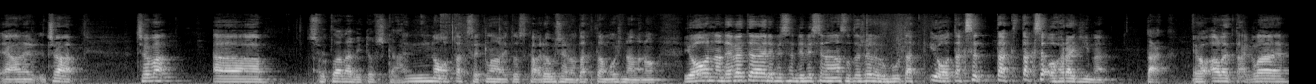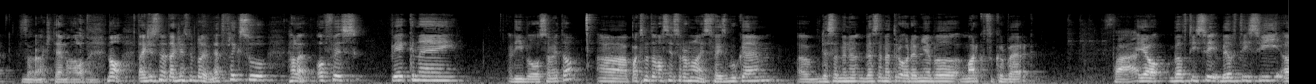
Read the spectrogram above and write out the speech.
já nevím, třeba, třeba Uh, Světlana Vitovská. No, tak Světlana Vitovská, dobře, no tak tam možná, no. Jo, na DVT, kdyby se, kdyby se na nás otevřeli hubu, tak jo, tak se, tak, tak se ohradíme. Tak. Jo, ale takhle, sorry, až to je málo. No, takže jsme, takže jsme byli v Netflixu, hele, Office, pěkný, líbilo se mi to. A pak jsme to vlastně srovnali s Facebookem, 10, 10 metrů ode mě byl Mark Zuckerberg, Fakt? Jo, byl v té svý, byl v té svý uh,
